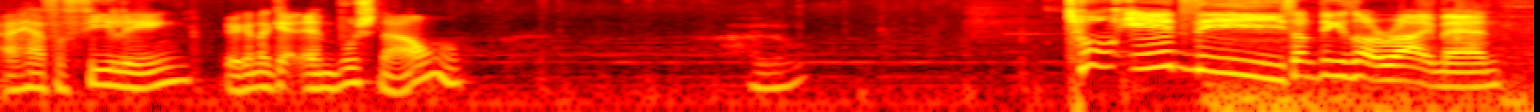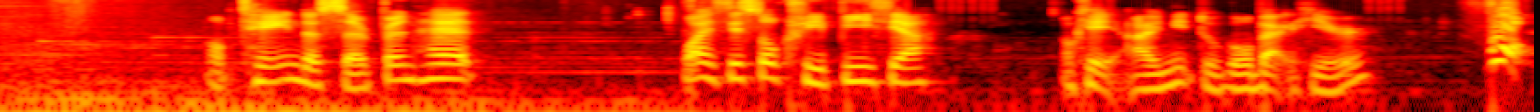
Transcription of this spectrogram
I have a feeling we're gonna get ambushed now. Hello. Too easy! Something's not right, man. Obtain the serpent head. Why is this so creepy, yeah? Okay, I need to go back here. Fuck!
